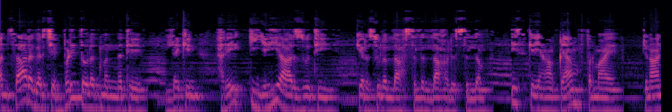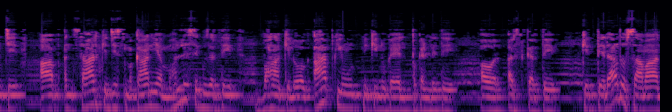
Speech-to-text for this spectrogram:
انصار اگرچہ بڑی دولت مند نہ تھے، لیکن ہر ایک کی یہی آرزو تھی کہ رسول اللہ صلی اللہ علیہ وسلم اس کے یہاں قیام فرمائے، چنانچہ آپ انصار کے جس مکان یا محلے سے گزرتے، وہاں کے لوگ آپ کی اونٹنی کی نکیل پکڑ لیتے اور عرض کرتے کہ تعداد و سامان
